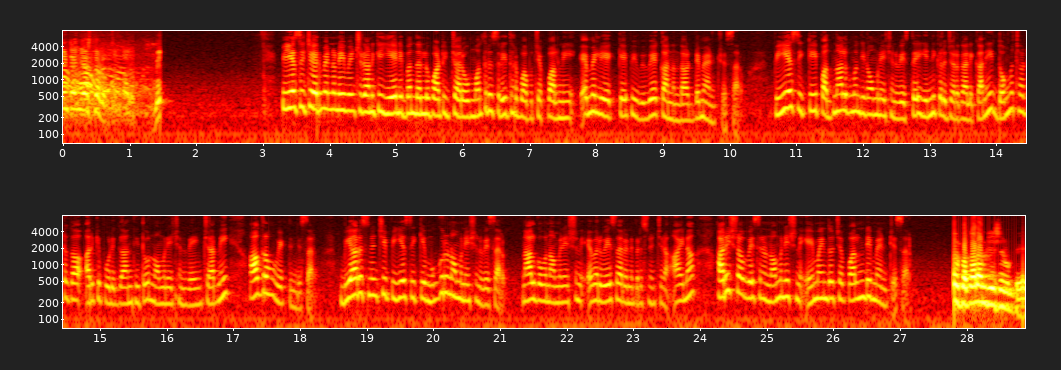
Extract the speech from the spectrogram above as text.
మెయింటైన్ చేస్తాడు. పీఎస్సీ చైర్మన్ను నియమించడానికి ఏ నిబంధనలు పాటించారో మంత్రి శ్రీధర్ బాబు చెప్పాలని ఎమ్మెల్యే కేపీ వివేకానంద డిమాండ్ చేశారు. పీఎస్సీకి పద్నాలుగు మంది నామినేషన్ వేస్తే ఎన్నికలు జరగాలి కానీ దొంగచాటుగా అరికిపూడి గాంధీతో నామినేషన్ వేయించారని ఆగ్రహం వ్యక్తం చేశారు. బీఆర్ఎస్ నుంచి పీఎస్సీకి ముగ్గురు నామినేషన్ వేశారు. నాలుగవ నామినేషన్ ఎవరు వేశారని ప్రశ్నించిన ఆయన హరీష్ రావు వేసిన నామినేషన్ ఏమైందో చెప్పాలని డిమాండ్ చేశారు. ప్రకారం చేసి ఉంటే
